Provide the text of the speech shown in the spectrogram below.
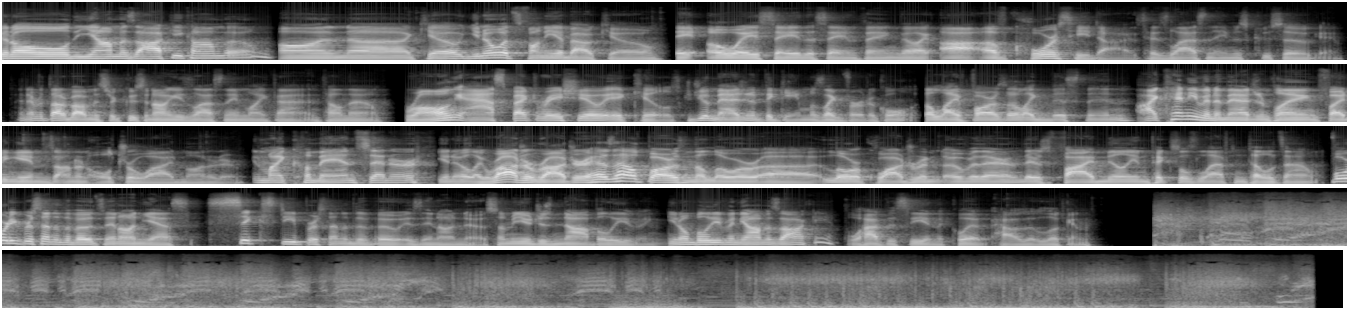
Good old Yamazaki combo on uh, Kyo. You know what's funny about Kyo? They always say the same thing. They're like, ah, of course he dies. His last name is Kusoge. I never thought about Mr. Kusanagi's last name like that until now. Wrong aspect ratio, it kills. Could you imagine if the game was like vertical? The life bars are like this thin. I can't even imagine playing fighting games on an ultra wide monitor. In my command center, you know, like Roger Roger has health bars in the lower uh, lower quadrant over there. There's 5 million pixels left until it's out. 40% of the vote's in on yes. 60% of the vote is in on no. Some of you are just not believing. You don't believe in Yamazaki? We'll have to see in the clip. How's it looking?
